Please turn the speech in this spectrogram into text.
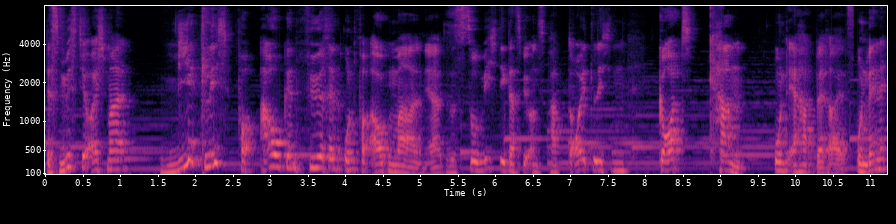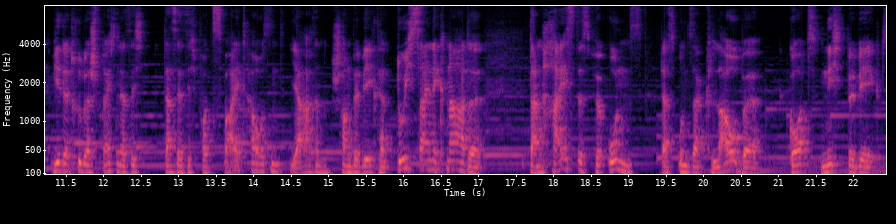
Das müsst ihr euch mal wirklich vor Augen führen und vor Augen malen. Ja? Das ist so wichtig, dass wir uns verdeutlichen, Gott kann und er hat bereits. Und wenn wir darüber sprechen, dass, ich, dass er sich vor 2000 Jahren schon bewegt hat, durch seine Gnade, dann heißt es für uns, dass unser Glaube Gott nicht bewegt.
